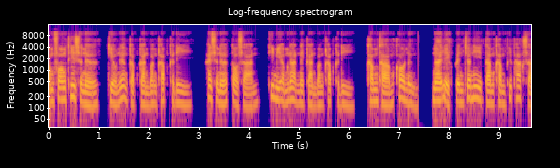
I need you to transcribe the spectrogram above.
คำฟ้องที่เสนอเกี่ยวเนื่องกับการบังคับคดี ให้เสนอต่อศาลที่มีอำนาจในการบังคับคดีคำถามข้อหนึ่งนายเอกเป็นเจ้าหนี้ตามคำพิพากษา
